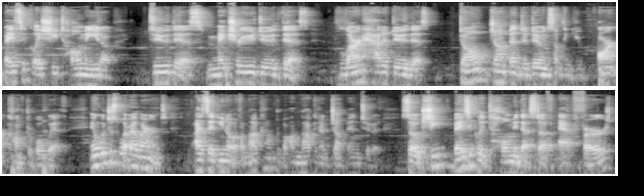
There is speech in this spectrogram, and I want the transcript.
basically she told me, you know, do this, make sure you do this, learn how to do this. Don't jump into doing something you aren't comfortable with, and which is what I learned. I said, you know, if I'm not comfortable, I'm not going to jump into it. So she basically told me that stuff at first,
